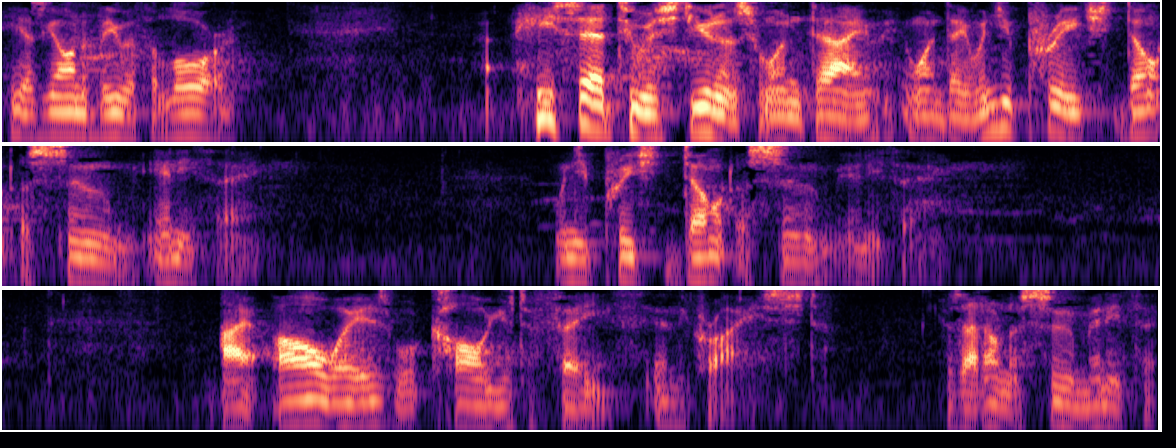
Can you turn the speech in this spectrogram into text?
He has gone to be with the Lord. He said to his students one time, one day, when you preach, don't assume anything. When you preach, don't assume anything. I always will call you to faith in Christ because I don't assume anything.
